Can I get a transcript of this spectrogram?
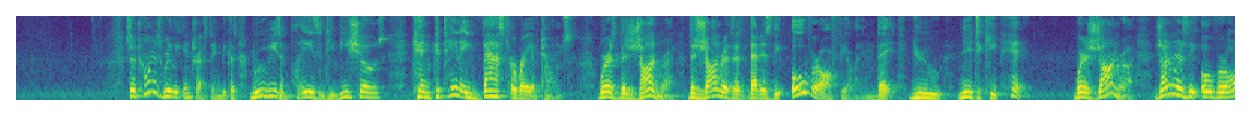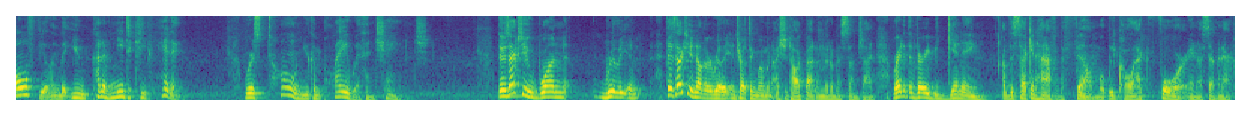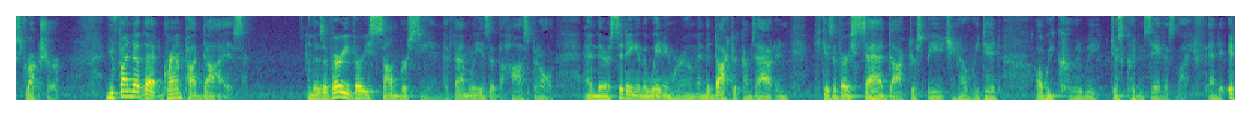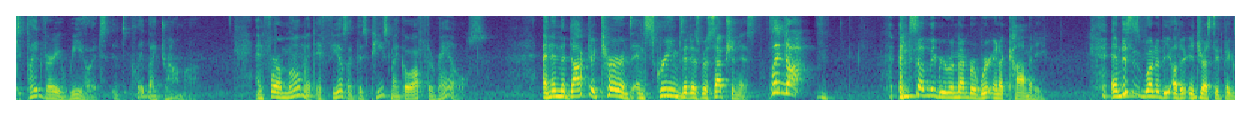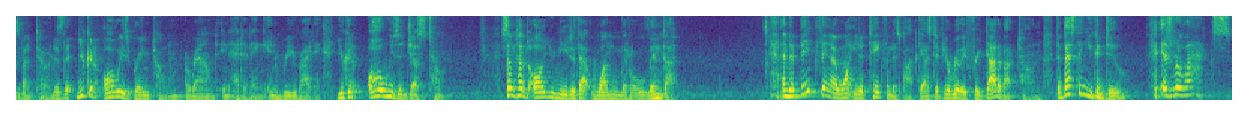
So, tone is really interesting because movies and plays and TV shows can contain a vast array of tones. Whereas the genre, the genre that, that is the overall feeling that you need to keep hit. Whereas genre, genre is the overall feeling that you kind of need to keep hitting. Whereas tone you can play with and change. There's actually one really in, there's actually another really interesting moment I should talk about in Little Miss Sunshine. Right at the very beginning of the second half of the film, what we call Act Four in a seven act structure, you find out that Grandpa dies. And there's a very, very somber scene. The family is at the hospital and they're sitting in the waiting room, and the doctor comes out and he gives a very sad doctor speech. You know, we did all we could, we just couldn't save his life. And it's played very real, it's, it's played like drama. And for a moment, it feels like this piece might go off the rails. And then the doctor turns and screams at his receptionist, Linda! And suddenly we remember we're in a comedy. And this is one of the other interesting things about tone is that you can always bring tone around in editing, in rewriting. You can always adjust tone. Sometimes all you need is that one little Linda. And the big thing I want you to take from this podcast, if you're really freaked out about tone, the best thing you can do is relax.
